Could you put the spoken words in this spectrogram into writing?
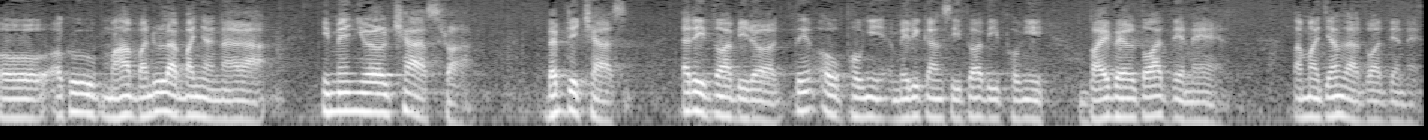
ဟိုအခုမဟာဗန္ဓုလပညာနာက Emmanuel Charles ရာ Baptist Charles အဲ့ဒီသွားပြီးတော့သင်းအုပ်ဘုန်းကြီးအမေရိကန်စီသွားပြီးဘုန်းကြီး Bible သွားသင်တယ်။တမန်ကျမ်းစာသွားသင်တယ်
